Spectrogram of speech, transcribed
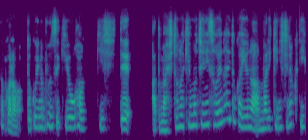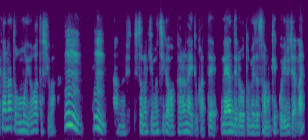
う。だから、得意の分析を発揮して、あと、まあ、人の気持ちに添えないとかいうのはあんまり気にしなくていいかなと思うよ、私は。うん。うん。あの、人の気持ちがわからないとかって悩んでる乙女座さんも結構いるじゃない？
